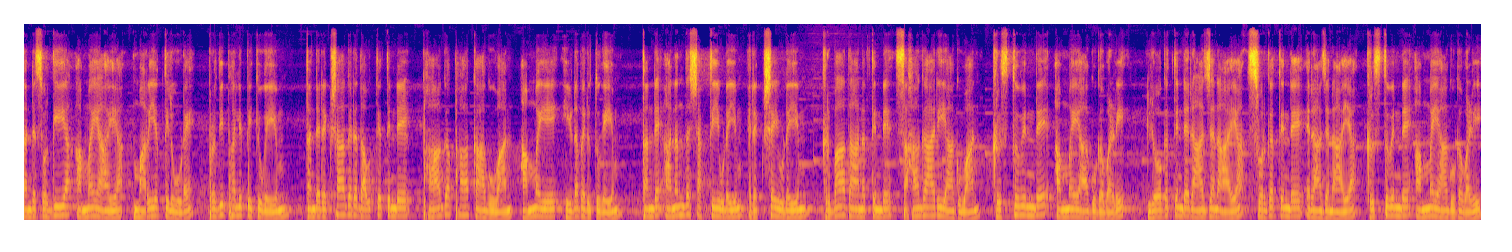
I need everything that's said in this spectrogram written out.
തന്റെ സ്വർഗീയ അമ്മയായ മറിയത്തിലൂടെ പ്രതിഫലിപ്പിക്കുകയും തന്റെ രക്ഷാകര ദൗത്യത്തിന്റെ ഭാഗഭാക്കാകുവാൻ അമ്മയെ ഇടവരുത്തുകയും തന്റെ അനന്തശക്തിയുടെയും രക്ഷയുടെയും കൃപാദാനത്തിന്റെ സഹകാരിയാകുവാൻ ക്രിസ്തുവിന്റെ അമ്മയാകുക വഴി ലോകത്തിന്റെ രാജനായ സ്വർഗത്തിന്റെ രാജനായ ക്രിസ്തുവിന്റെ അമ്മയാകുക വഴി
